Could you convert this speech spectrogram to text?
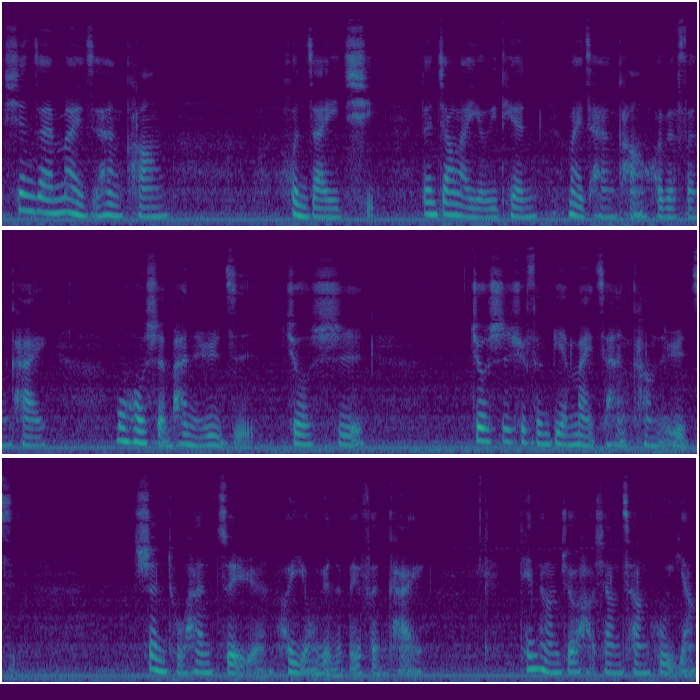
现在麦子和糠混在一起，但将来有一天，麦子和糠会被分开。幕后审判的日子，就是就是去分辨麦子和糠的日子。圣徒和罪人会永远的被分开，天堂就好像仓库一样，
